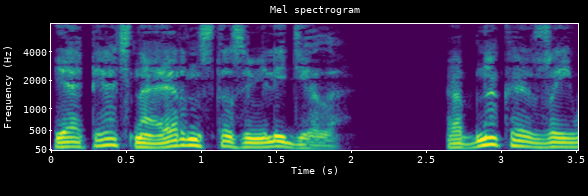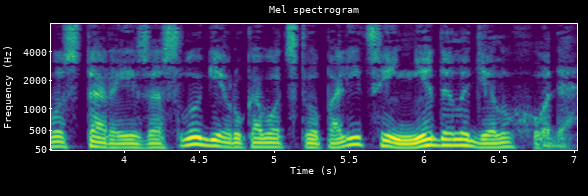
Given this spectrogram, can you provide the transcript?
и опять на Эрнста завели дело. Однако за его старые заслуги руководство полиции не дало делу хода.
